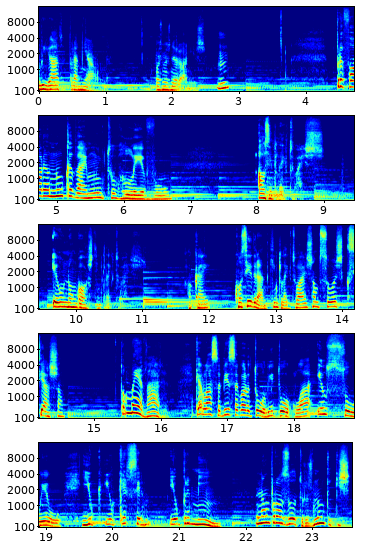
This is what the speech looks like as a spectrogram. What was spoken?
ligado para a minha alma para os meus neurónios. Hum? Para fora eu nunca dei muito relevo aos intelectuais. Eu não gosto de intelectuais. Ok? Considerando que intelectuais são pessoas que se acham. Estão bem a dar. Quero lá saber se agora estou ali, estou acolá. Eu sou eu. E eu, eu quero ser eu para mim. Não para os outros. Nunca quis.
